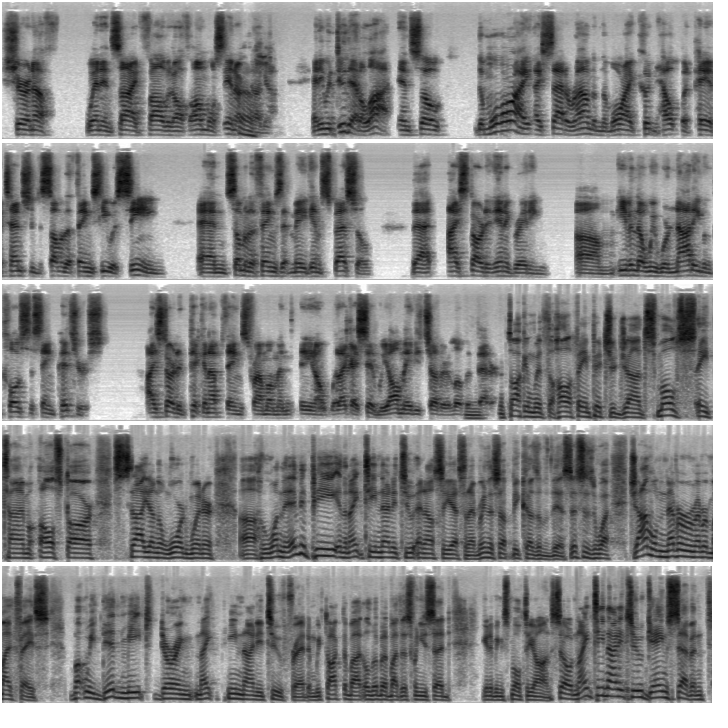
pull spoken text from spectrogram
Sure enough, went inside, fouled it off almost in our oh. dugout. And he would do that a lot. And so the more I, I, sat around him, the more I couldn't help but pay attention to some of the things he was seeing and some of the things that made him special that I started integrating. Um, even though we were not even close to the same pitchers, I started picking up things from them. And, you know, like I said, we all made each other a little bit better. We're talking with the Hall of Fame pitcher, John Smoltz, eight time All Star, Cy Young Award winner, uh, who won the MVP in the 1992 NLCS. And I bring this up because of this. This is why John will never remember my face, but we did meet during 1992, Fred. And we talked about a little bit about this when you said you're going to bring Smolty on. So 1992, game seven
